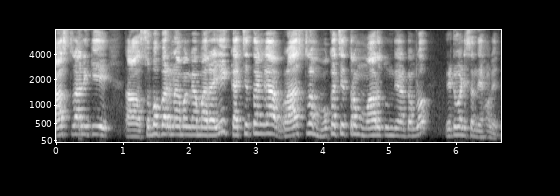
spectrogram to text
రాష్ట్రానికి శుభ పరిణామంగా మారాయి. ఖచ్చితంగా రాష్ట్రం ముఖ చిత్రం మారుతుంది అనటంలో ఎటువంటి సందేహం లేదు.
